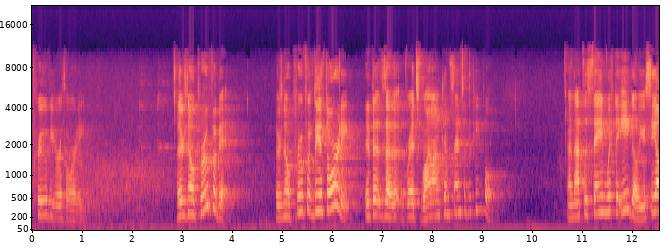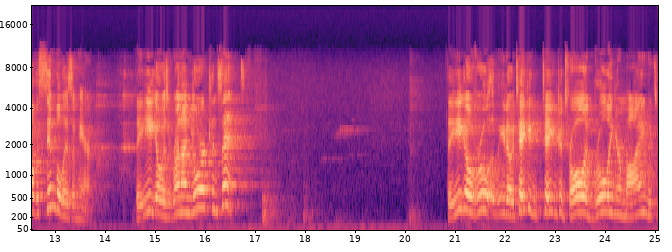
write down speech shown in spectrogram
Prove your authority. There's no proof of it. There's no proof of the authority. It's, uh, it's run on consent of the people. And that's the same with the ego. You see all the symbolism here. The ego is run on your consent. The ego rule, you know, taking taking control and ruling your mind, it's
